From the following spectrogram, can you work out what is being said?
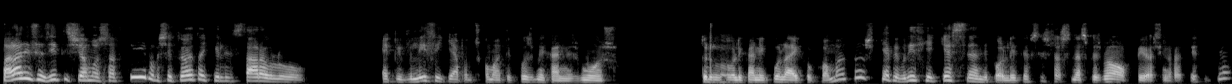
Παρά τη συζήτηση όμως αυτή, η υποψηφιότητα Κιλιστάρογλου επιβλήθηκε από τους κομματικούς μηχανισμούς του Ρεπουμπλικανικού Λαϊκού Κόμματος και επιβλήθηκε και στην αντιπολίτευση, στο συνασπισμό ο οποίος συγκροτήθηκε.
